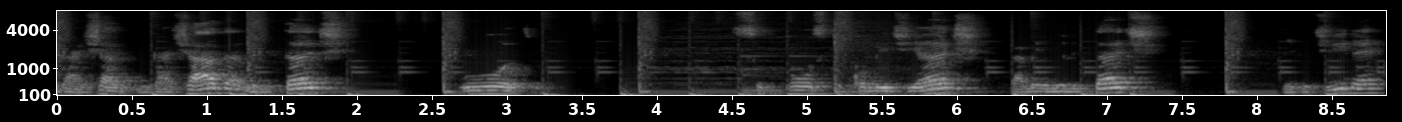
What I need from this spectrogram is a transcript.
engajada, engajada militante, o outro suposto comediante, também militante, G, né?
